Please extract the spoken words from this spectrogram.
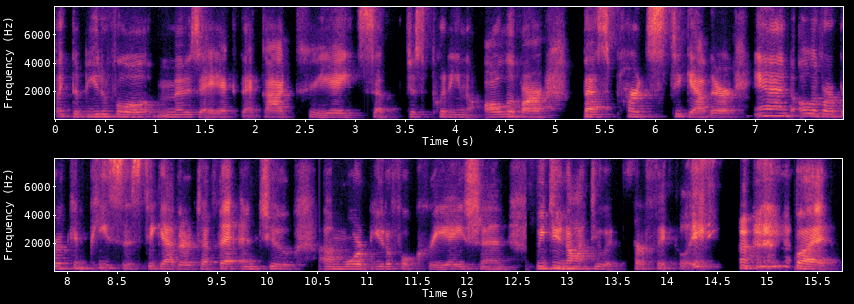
like the beautiful mosaic that god creates of just putting all of our best parts together and all of our broken pieces together to fit into a more beautiful creation. We do not do it perfectly, but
